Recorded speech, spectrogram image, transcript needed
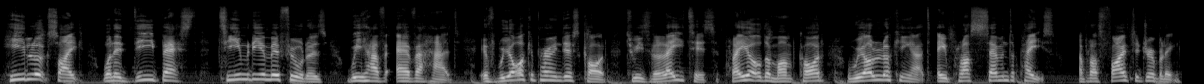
he looks like one of the best team of the midfielders we have ever had. If we are comparing this card to his latest Player of the Month card, we are looking at a plus 7 to pace, a plus 5 to dribbling,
